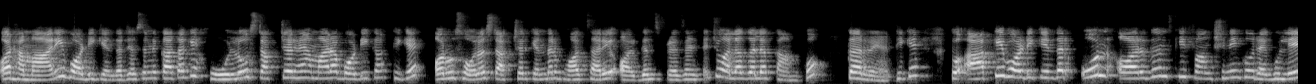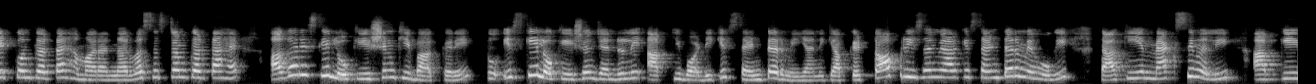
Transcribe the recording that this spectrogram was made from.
और हमारी बॉडी के अंदर, जैसे कहा था कि होलो स्ट्रक्चर है हमारा बॉडी का, ठीक है? और उस होलो स्ट्रक्चर के अंदर बहुत सारे ऑर्गन्स प्रेजेंट है जो अलग अलग काम को कर रहे हैं, ठीक है? तो आपकी बॉडी के अंदर उन ऑर्गन्स की फंक्शनिंग को रेगुलेट कौन करता है? हमारा नर्वस सिस्टम करता है। अगर इसकी लोकेशन की बात करें तो इसकी लोकेशन जनरली आपकी बॉडी के सेंटर में, यानी कि आपके टॉप रीजन में, आपके सेंटर में होगी, ताकि ये मैक्सिमली आपकी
